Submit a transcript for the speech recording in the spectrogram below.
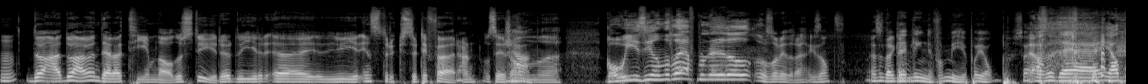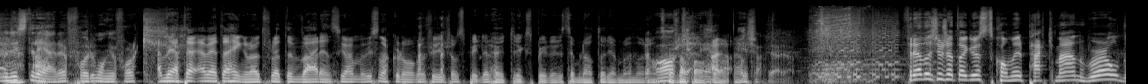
Mm. Du, er, du er jo en del av et team da, og du styrer, du gir, uh, du gir instrukser til føreren og sier sånn eh, Go easy on the left, middle, og så videre. Ikke sant? Det Det ligner for mye på jobb. Så, altså det, jeg administrerer for mange folk. Jeg vet jeg, jeg, vet jeg henger deg ut for dette hver eneste gang, men vi snakker nå om en fyr som spiller høytrykksspillersimulator hjemme når han skal Ok, slappe av. ja, ja. Fredag 26. august kommer Pac-Man World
